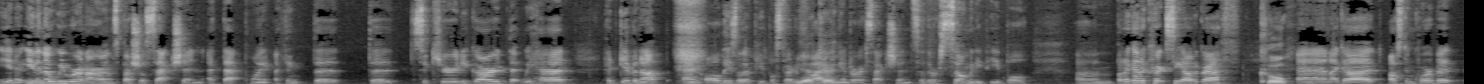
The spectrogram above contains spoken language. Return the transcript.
you know, even though we were in our own special section at that point, I think the the security guard that we had had given up, and all these other people started Yeah, okay. filing into our section. So there were so many people. Um, but I got a Kirksey autograph, Cool. and I got Austin Corbett,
